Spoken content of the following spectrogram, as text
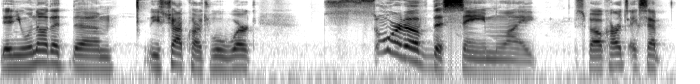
then you will know that the, um, these trap cards will work sort of the same like spell cards, except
